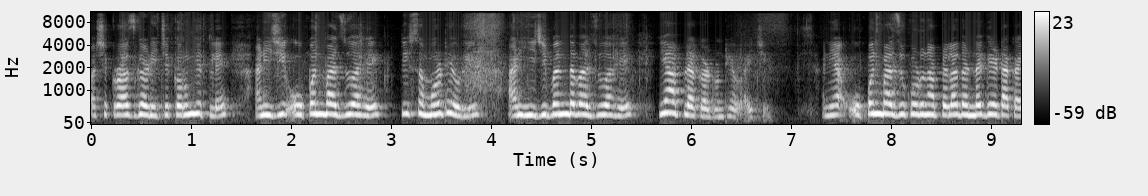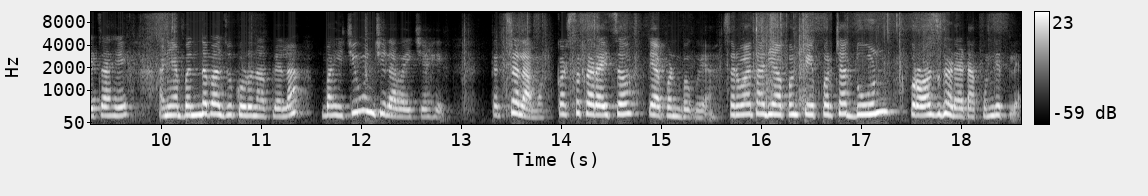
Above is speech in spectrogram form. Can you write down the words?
असे क्रॉस घडीचे करून घेतले आणि जी ओपन बाजू आहे ती समोर ठेवली आणि ही जी बंद बाजू आहे ही आपल्याकडून ठेवायची. आणि या ओपन बाजूकडून आपल्याला दंडघे टाकायचा आहे आणि या बंद बाजूकडून आपल्याला बाहीची उंची लावायची आहे. तर चला मग कसं करायचं ते आपण बघूया. सर्वात आधी आपण पेपरच्या दोन क्रॉस घड्या टाकून घेतल्या.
